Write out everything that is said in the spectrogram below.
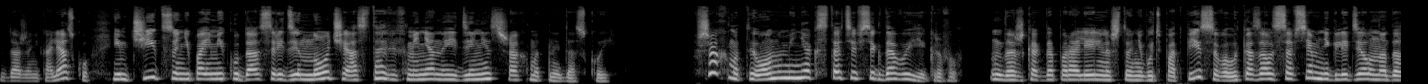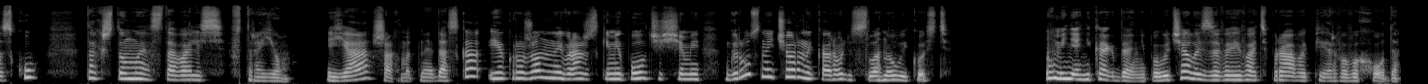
даже не коляску, и мчиться не пойми куда среди ночи, оставив меня наедине с шахматной доской. В шахматы он у меня, кстати, всегда выигрывал. Даже когда параллельно что-нибудь подписывал и, казалось, совсем не глядел на доску, так что мы оставались втроем. Я, шахматная доска и окруженный вражескими полчищами грустный черный король из слоновой кости. У меня никогда не получалось завоевать право первого хода.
